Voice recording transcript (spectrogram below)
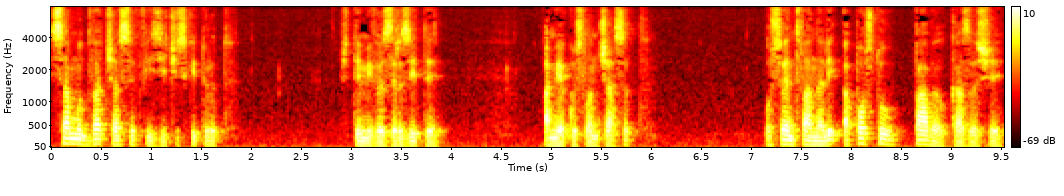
само 2 часа физически труд. Ще ми възразите, ами ако слънчасът? Освен това, нали, апостол Павел казваше,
